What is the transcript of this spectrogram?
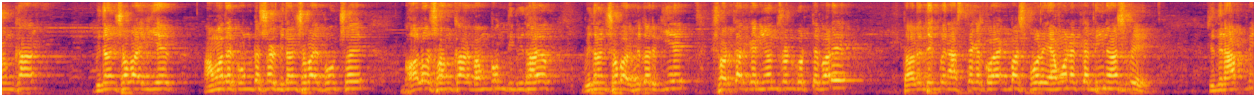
সংখ্যা বিধানসভায় গিয়ে আমাদের কণ্ঠস্বর বিধানসভায় পৌঁছয় ভালো সংখ্যার বামপন্থী বিধায়ক বিধানসভার ভেতর গিয়ে সরকারকে নিয়ন্ত্রণ করতে পারে, তাহলে দেখবেন আজ থেকে কয়েক মাস পরে এমন একটা দিন আসবে, যেদিন আপনি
